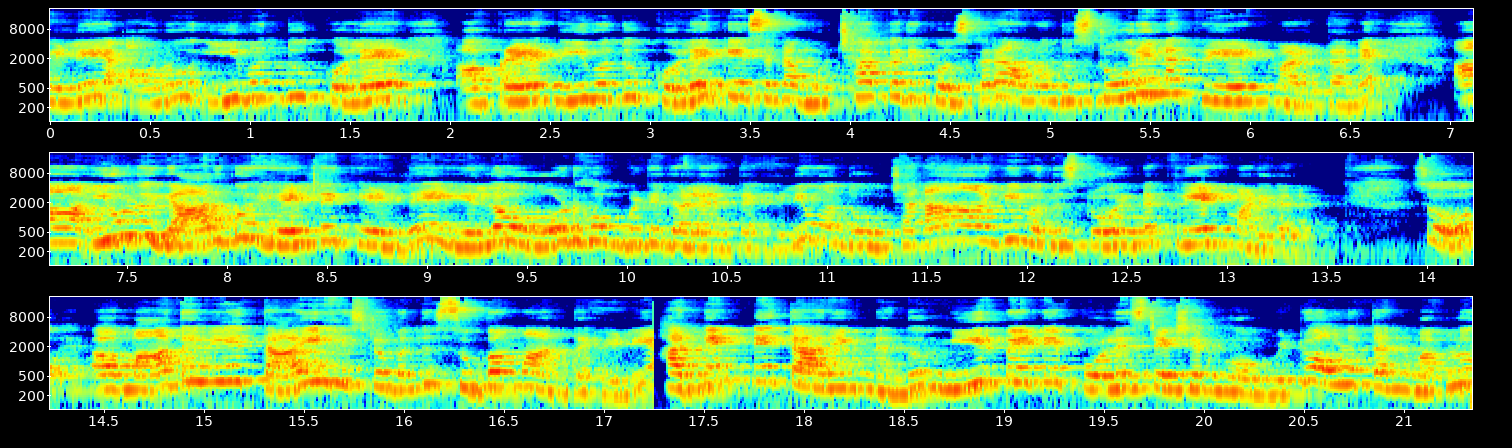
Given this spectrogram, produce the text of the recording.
ಹೇಳಿ ಅವನು ಈ ಒಂದು ಕೊಲೆ ಪ್ರಯತ್ನ, ಈ ಒಂದು ಕೊಲೆ ಕೇಸನ್ನ ಮುಚ್ಚಾಕೋದಕ್ಕೋಸ್ಕರ ಅವನೊಂದು ಸ್ಟೋರಿನ ಕ್ರಿಯೇಟ್ ಮಾಡ್ತಾನೆ. ಇವಳು ಯಾರಿಗೂ ಹೇಳ್ದೆ ಕೇಳ್ದೆ ಎಲ್ಲೋ ಓಡ್ ಹೋಗ್ಬಿಟ್ಟಿದ್ದಾಳೆ ಅಂತ ಹೇಳಿ ಒಂದು ಚೆನ್ನಾಗಿ ಒಂದು ಸ್ಟೋರಿನ ಕ್ರಿಯೇಟ್ ಮಾಡಿದ್ದಾನೆ ಸೊ ಮಾಧವಿಯ ತಾಯಿ ಹೆಸರು ಬಂದು ಸುಬ್ಬಮ್ಮ ಅಂತ ಹೇಳಿ ಹದಿನೆಂಟನೇ ತಾರೀಕಿನಂದು ಮೀರ್ಪೇಟೆ ಪೊಲೀಸ್ ಸ್ಟೇಷನ್ ಹೋಗ್ಬಿಟ್ಟು ಅವಳು ತನ್ನ ಮಗಳು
